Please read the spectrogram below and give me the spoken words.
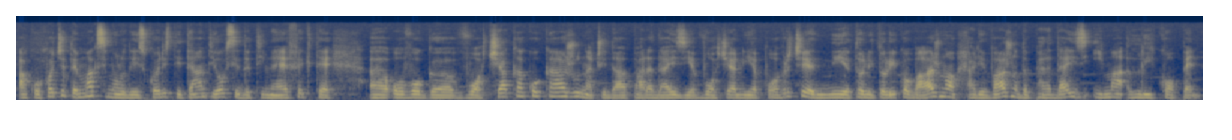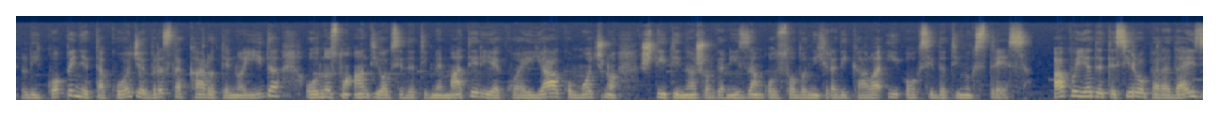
Ako hoćete maksimalno da iskoristite antioksidativne efekte a, ovog voća, kako kažu, znači da paradajz je voće, a nije povrće, nije to ni toliko važno, ali je važno da paradajz ima likopen. Likopen je takođe vrsta karotenoida, odnosno antioksidativne materije koja jako moćno štiti naš organizam od slobodnih radikala i oksidativnog stresa. Ako jedete sirov paradajz,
